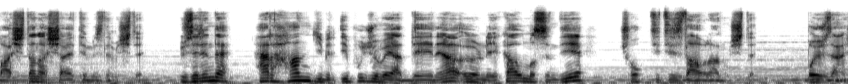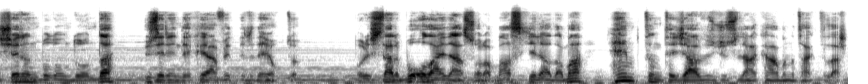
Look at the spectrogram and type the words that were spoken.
baştan aşağıya temizlemişti. Üzerinde herhangi bir ipucu veya DNA örneği kalmasın diye çok titiz davranmıştı. Bu yüzden Sharon bulunduğunda üzerinde kıyafetleri de yoktu. Polisler bu olaydan sonra maskeli adama Hampton tecavüzcüsü lakabını taktılar.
